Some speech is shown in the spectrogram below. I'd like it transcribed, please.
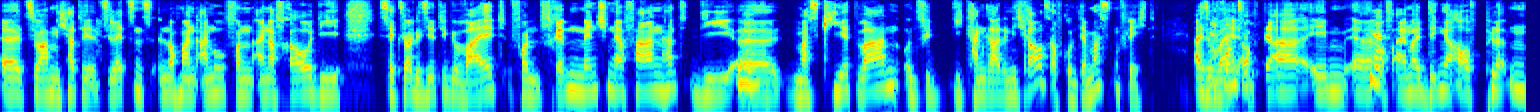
äh, zu haben. Ich hatte jetzt letztens nochmal einen Anruf von einer Frau, die sexualisierte Gewalt von fremden Menschen erfahren hat, die mhm. äh, maskiert war waren und für die kann gerade nicht raus aufgrund der Maskenpflicht. Also ja, weil Wahnsinn. auch da eben äh, ja. auf einmal Dinge aufplöppen.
